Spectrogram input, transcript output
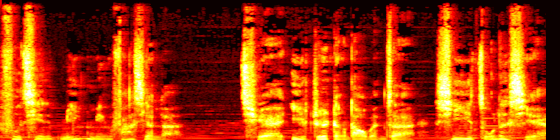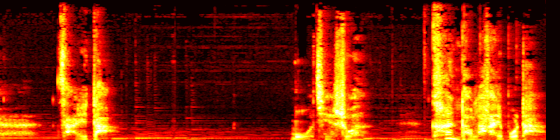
父亲明明发现了，却一直等到蚊子吸足了血才打。母亲说：“看到了还不打，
